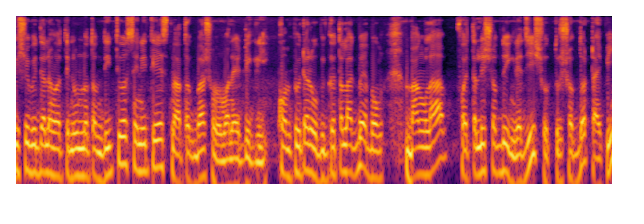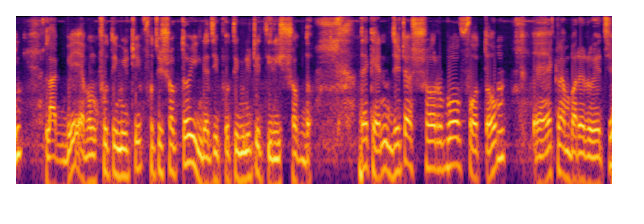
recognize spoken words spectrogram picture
বিশ্ববিদ্যালয় হতে ন্যূনতম দ্বিতীয় শ্রেণীতে স্নাতক বা সমমানের ডিগ্রি। কম্পিউটার অভিজ্ঞতা লাগবে এবং বাংলা পঁয়তাল্লিশ শব্দ, ইংরেজি সত্তর শব্দ টাইপিং লাগবে এবং প্রতি মিনিটে পঁচিশ শব্দ, ইংরেজি প্রতি মিনিটে তিরিশ শব্দ। দেখেন, যেটা সর্বপ্রথম এক নম্বরে রয়েছে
